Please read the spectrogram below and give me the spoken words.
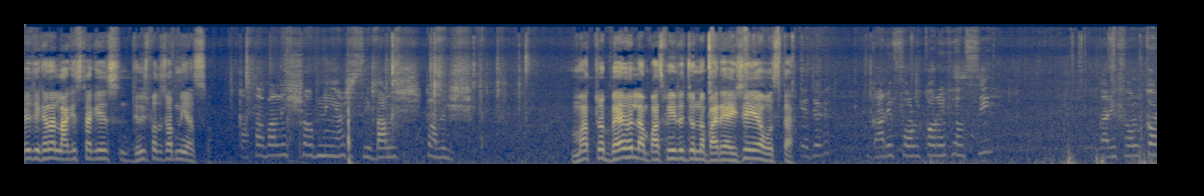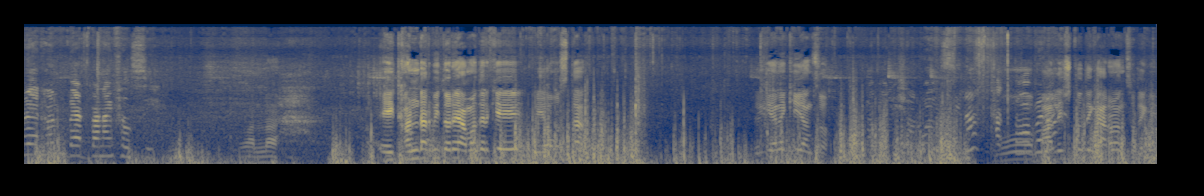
এই যেখানে লাগেজ টাগেজ জিনিসপত্র সব নিয়ে আসছো। কাঁথা বালিশ সব নিয়ে আসছি বালিশ টালিশ। মাত্র বের হলাম পাঁচ মিনিটের জন্য বাইরে এসে এই অবস্থা। গাড়ি ফল করে ফেলছি। গাড়ি ফল করে এখন ব্যাট বানাই ফেলছি। আল্লাহ। এই ঠান্ডার ভিতরে আমাদেরকে এই অবস্থা? এখানে কি আনছো? ও বালিশ তো দেখি আরও আনছো দেখি।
